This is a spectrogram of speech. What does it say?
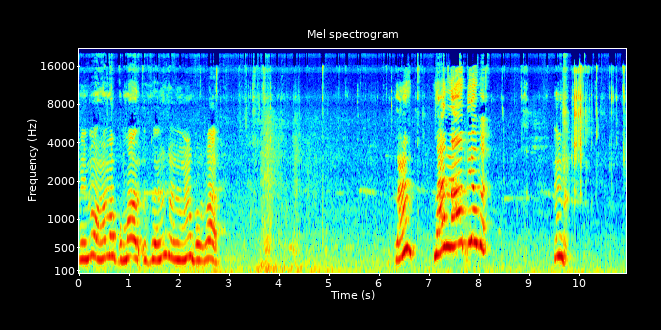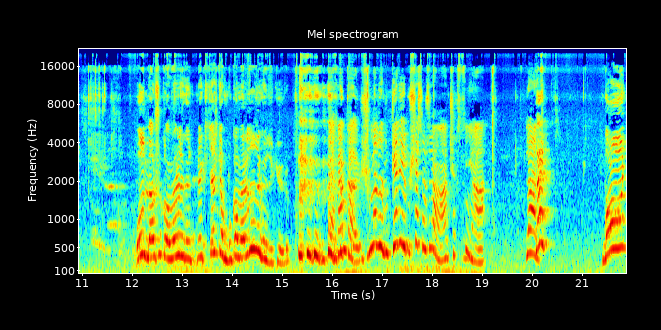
Benim anam aklıma üzerine sözünü bozar. Lan. Lan ne yapıyor bu? Hı. Oğlum ben şu kamerada gözükmek isterken bu kamerada da gözüküyorum. ya kanka şuna da bir kere bir şey söylesene lan. Çıksın ya. Lan. Bye.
